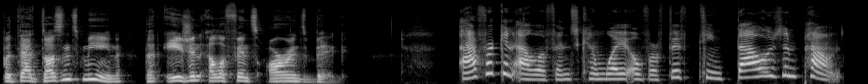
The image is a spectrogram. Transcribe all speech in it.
but that doesn't mean that Asian elephants aren't big. African elephants can weigh over 15,000 pounds,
